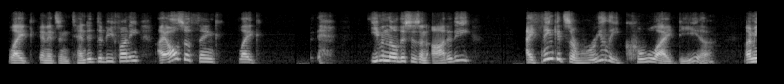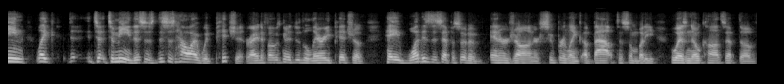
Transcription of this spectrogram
like, and it's intended to be funny. I also think like even though this is an oddity, I think it's a really cool idea. I mean, like to, to me this is this is how i would pitch it right? If i was going to do the larry pitch of hey what is this episode of energon or superlink about? to somebody who has no concept of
